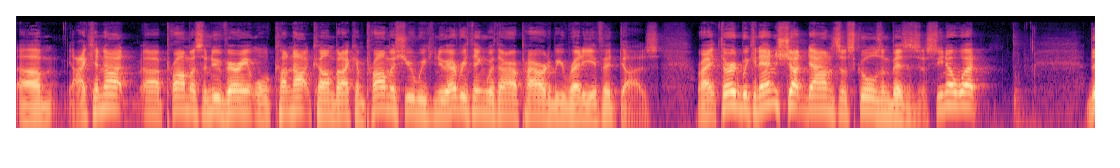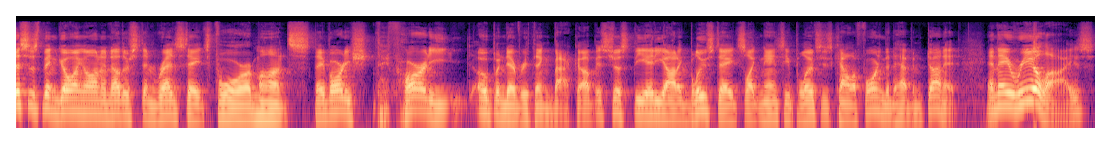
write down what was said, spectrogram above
Um, I cannot uh, promise a new variant will not come, but I can promise you we can do everything within our power to be ready if it does. Right. Third, we can end shutdowns of schools and businesses. So you know what? This has been going on in other in red states for months. They've already they've already opened everything back up. It's just the idiotic blue states like Nancy Pelosi's California that haven't done it, and they realize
